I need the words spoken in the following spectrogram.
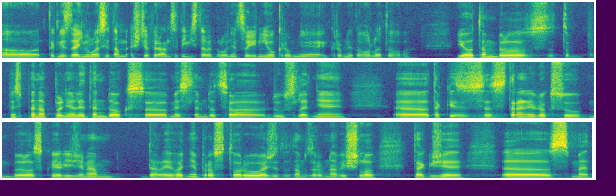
Uh, tak mě zajímalo, jestli tam ještě v rámci té výstavy bylo něco jiného, kromě, kromě tohohle toho. Jo, tam bylo, to, my jsme naplnili ten dox, eh, myslím, docela důsledně. E, taky ze strany doxu bylo skvělé, že nám dali hodně prostoru a že to tam zrovna vyšlo, takže jsme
